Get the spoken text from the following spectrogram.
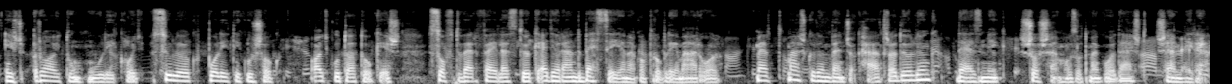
és rajtunk múlik, hogy szülők, politikusok, agykutatók és szoftverfejlesztők egyaránt beszéljenek a problémáról. Mert máskülönben csak hátradőlünk, de ez még sosem hozott megoldást semmire.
